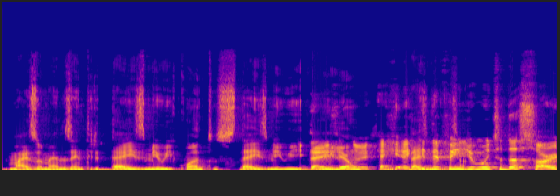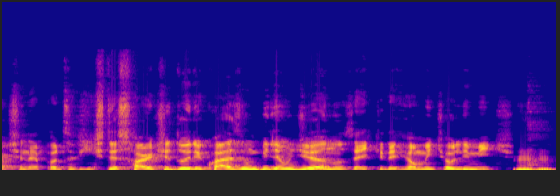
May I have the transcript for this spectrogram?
mais ou menos entre 10 mil e quantos? 10 mil e 10 milhão? É, que, é que depende muito da sorte, né? Pode ser que a gente dê sorte e dure quase um bilhão de anos aí, que realmente é o limite. Uhum.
